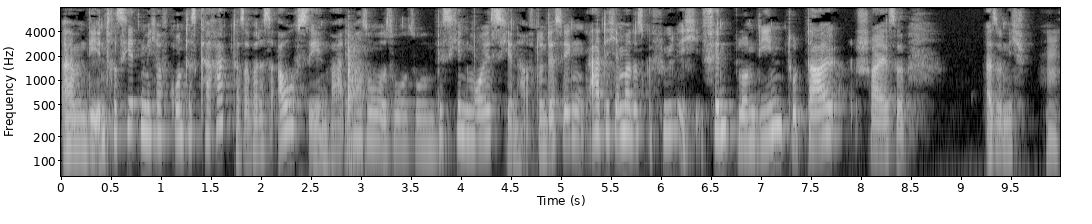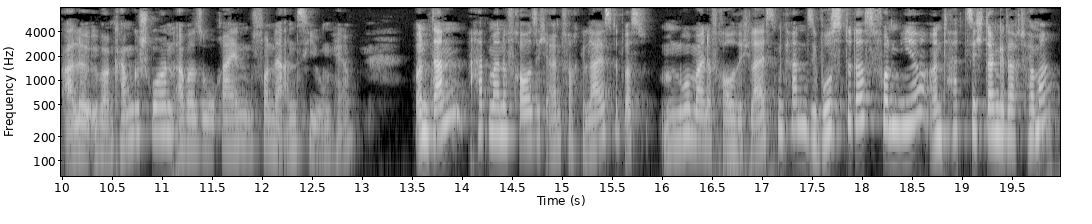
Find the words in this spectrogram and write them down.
ähm, die interessierten mich aufgrund des Charakters, aber das Aussehen war immer so, so, so ein bisschen mäuschenhaft. Und deswegen hatte ich immer das Gefühl, ich finde Blondinen total scheiße. Also nicht hm. alle über den Kamm geschoren, aber so rein von der Anziehung her. Und dann hat meine Frau sich einfach geleistet, was nur meine Frau sich leisten kann. Sie wusste das von mir und hat sich dann gedacht, hör mal,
